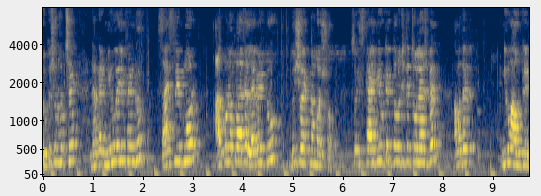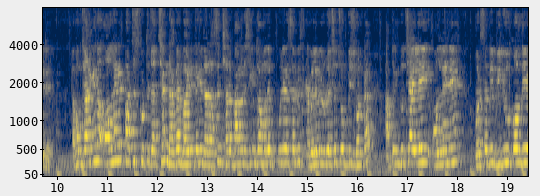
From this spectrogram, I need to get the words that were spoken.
লোকেশন হচ্ছে ঢাকার new elephant road science lab মোড় আলপনা প্লাজা লেভেল টু দুইশো এক নম্বর শপ সো স্কাই ভিউ টেকনোলজিতে চলে আসবেন। আমাদের নিউ আউটলেটে এবং যারা কিনা অনলাইনে পারচেস করতে যাচ্ছেন, ঢাকার বাইরে থেকে যারা আছেন, সারা বাংলাদেশে কিন্তু আমাদের কুরিয়ার সার্ভিস অ্যাভেলেবেল রয়েছে চব্বিশ ঘণ্টা। আপনি কিন্তু চাইলেই অনলাইনে হোয়াটসঅ্যাপে ভিডিও কল দিয়ে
